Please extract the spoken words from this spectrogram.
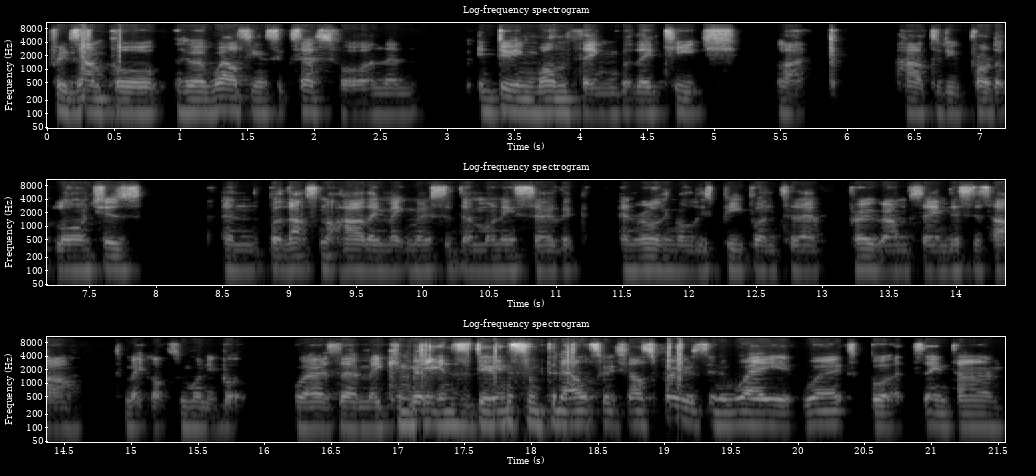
for example who are wealthy and successful and then in doing one thing, but they teach like how to do product launches, and but that's not how they make most of their money. So they're enrolling all these people into their program, saying this is how to make lots of money, but whereas they're making millions doing something else, which I suppose in a way it works, but at the same time,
